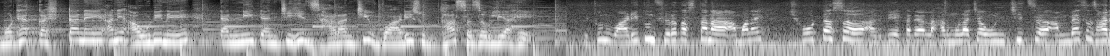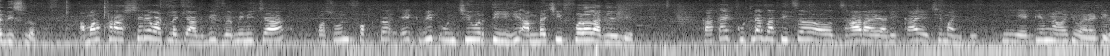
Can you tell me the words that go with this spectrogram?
मोठ्या कष्टाने आणि आवडीने त्यांनी त्यांची ही झाडांची वाडी सुद्धा सजवली आहे. इथून वाडीतून फिरत असताना आम्हाला एक छोटंसं अगदी एखाद्या लहान मुलाच्या उंचीचं आंब्याचं झाड दिसलं. आम्हाला फार आश्चर्य वाटलं की अगदी जमिनीच्या पासून फक्त एक वीत उंचीवरती ही आंब्याची फळं लागलेली आहेत. काका हे कुठल्या जातीचं झाड आहे आणि काय याची माहिती? ही ए टी एम नावाची व्हरायटी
